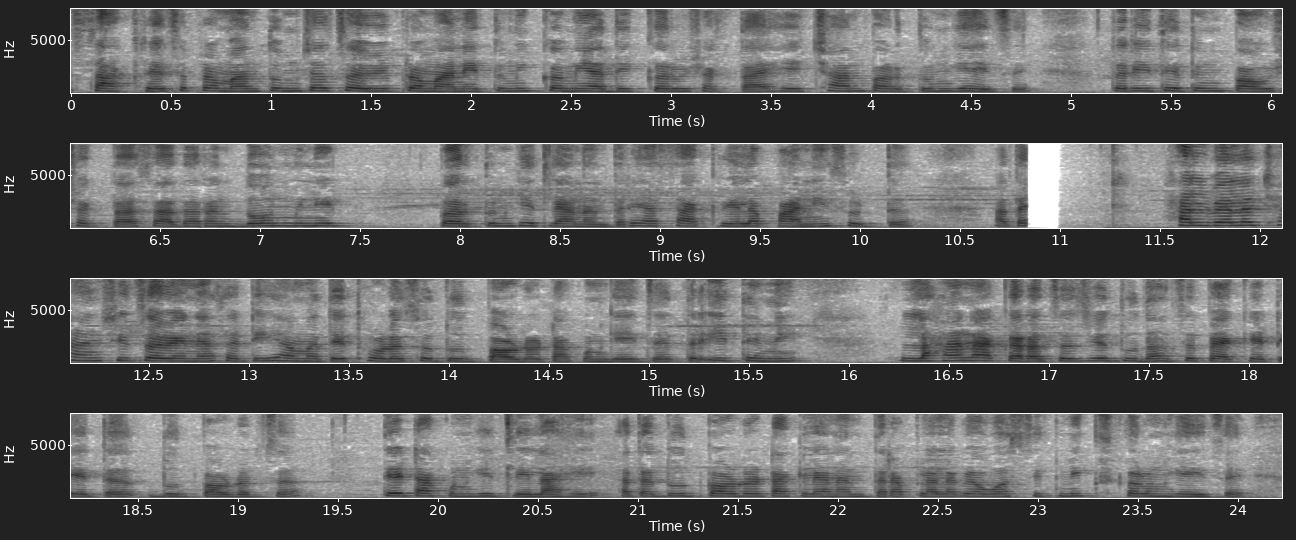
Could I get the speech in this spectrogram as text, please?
साखरेचं प्रमाण तुमच्या चवीप्रमाणे तुम्ही कमी अधिक करू शकता. हे छान परतून घ्यायचे. तर इथे तुम्ही पाहू शकता साधारण दोन मिनिट परतून घेतल्यानंतर ह्या साखरेला पाणी सुटतं. आता हलव्याला छानशी चव येण्यासाठी ह्यामध्ये थोडंसं दूध पावडर टाकून घ्यायचं. तर इथे मी लहान आकाराचं जे दुधाचं पॅकेट येतं दूध पावडरचं ते टाकून घेतलेलं आहे. आता दूध पावडर टाकल्यानंतर आपल्याला व्यवस्थित मिक्स करून घ्यायचं आहे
